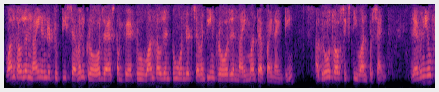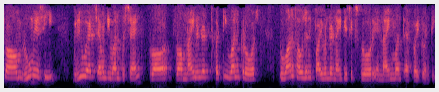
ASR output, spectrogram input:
1,957 crores as compared to 1,217 crores in nine month FY19, a growth of 61%. Revenue from room AC grew at 71% from 931 crores to 1,596 crore in nine-month FY20.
